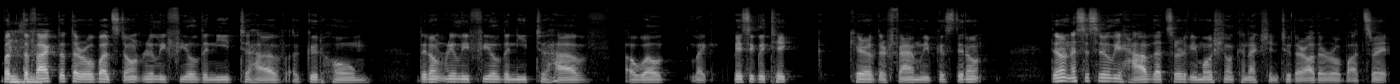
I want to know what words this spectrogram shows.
But the hmm fact that the robots don't really feel the need to have a good home, they don't really feel the need to have a well, like basically take care of their family because they don't they don't necessarily have that sort of emotional connection to their other robots, right?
